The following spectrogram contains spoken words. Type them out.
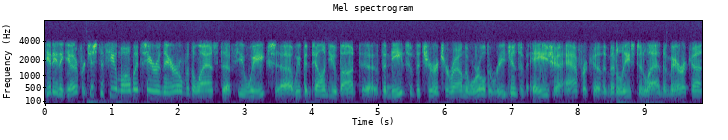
getting together for just a few moments here and there over the last uh, few weeks. Uh, we've been telling you about uh, the needs of the church around the world, the regions of Asia, Africa, the Middle East, and Latin America.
